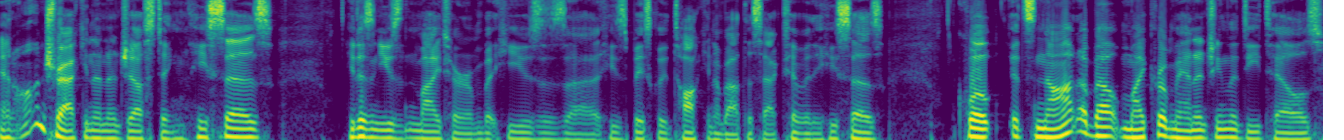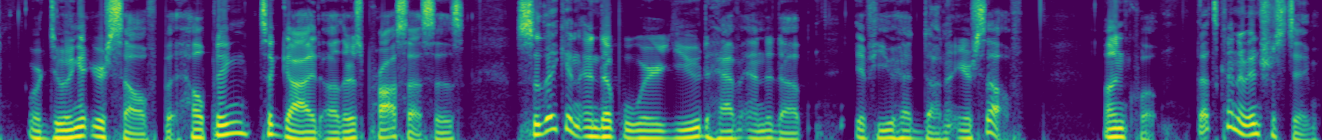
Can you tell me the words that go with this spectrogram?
And on tracking and adjusting, he says, he doesn't use my term, but he uses, uh, he's basically talking about this activity. He says, quote, it's not about micromanaging the details or doing it yourself, but helping to guide others' processes so they can end up where you'd have ended up if you had done it yourself unquote. That's kind of interesting.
